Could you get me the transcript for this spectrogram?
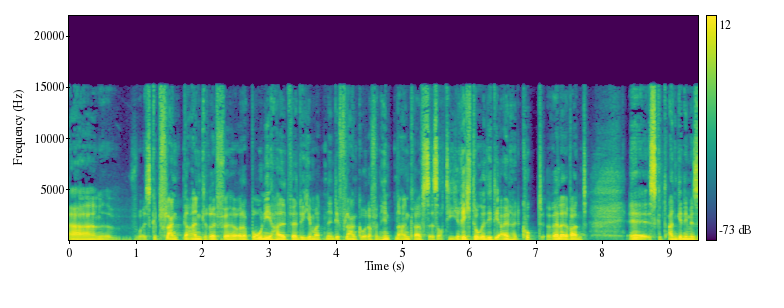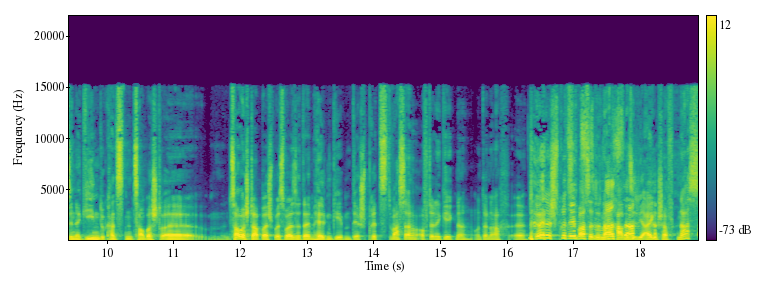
Ähm, es gibt Flankenangriffe oder Boni halt, wenn du jemanden in die Flanke oder von hinten angreifst. Da ist auch die Richtung, in die die Einheit guckt, relevant. Äh, es gibt angenehme Synergien. Du kannst einen, Zauberstra äh, einen Zauberstab beispielsweise deinem Helden geben, der spritzt Wasser auf deine Gegner und danach, äh, ja, der spritzt Wasser. Danach Wasser. haben sie die Eigenschaft nass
